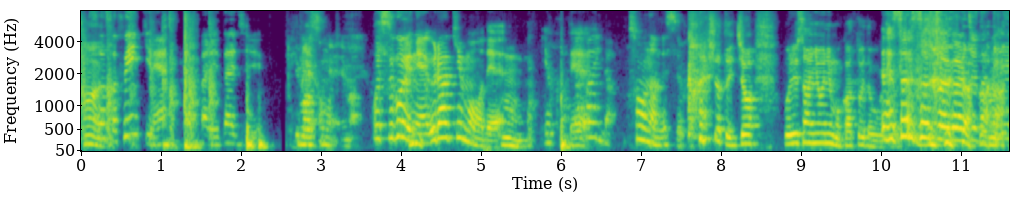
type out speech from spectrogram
あ、はい。そう、雰囲気ね、やっぱり大事。来ますね、今。これすごいね、裏肝でうん。よくて、そうなんですよ。これちょっと一応、おじさん用にも買っといた方がいい。そうそうそう、これちょっとディレクターがい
